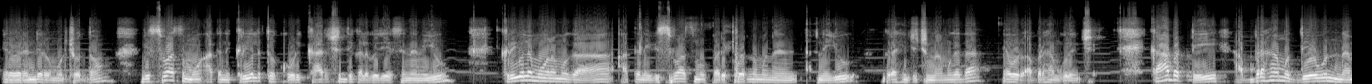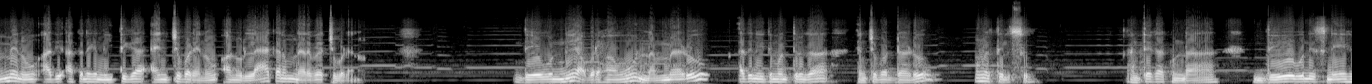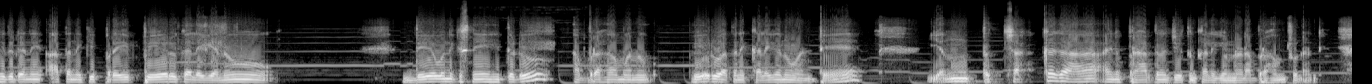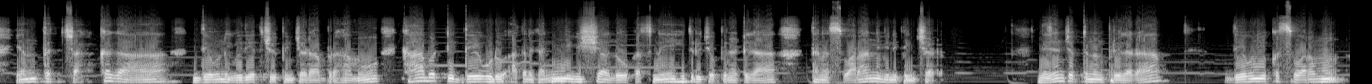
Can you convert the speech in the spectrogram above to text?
ఇరవై రెండు ఇరవై మూడు చూద్దాం. విశ్వాసము అతని క్రియలతో కూడి కార్యశుద్ధి కలుగజేసిననియు క్రియల మూలముగా అతని విశ్వాసము పరిపూర్ణమనియు గ్రహించుచున్నాము కదా ఎవరు? అబ్రహాం గురించి. కాబట్టి అబ్రహాము దేవుని నమ్మెను అది అతనికి నీతిగా ఎంచబడెను అను లేఖనం నెరవేర్చబడెను. దేవుణ్ణి అబ్రహాము నమ్మాడు. అది నీతిమంతుడిగా ఎంచబడ్డాడు. మనకు తెలుసు. అంతేకాకుండా దేవుని స్నేహితుడని అతనికి ప్రై పేరు కలిగను. దేవునికి స్నేహితుడు అబ్రహామను పేరు అతనికి కలిగను అంటే ఎంత చక్కగా ఆయన ప్రార్థన జీవితం కలిగి ఉన్నాడు అబ్రహం చూడండి. ఎంత చక్కగా దేవునికి విధేయత చూపించాడు అబ్రహము. కాబట్టి దేవుడు అతనికి అన్ని విషయాలు ఒక స్నేహితుడు చెప్పినట్టుగా తన స్వరాన్ని వినిపించాడు. నిజం చెప్తున్నాను ప్రియులరా దేవుని యొక్క స్వరం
